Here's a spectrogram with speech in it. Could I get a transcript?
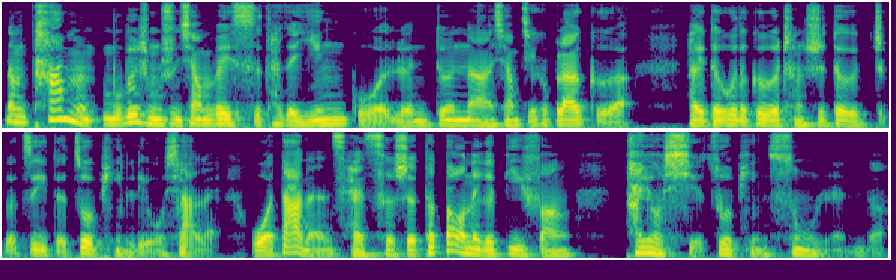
那么他们，我为什么说像卫斯他在英国伦敦啊，像捷克布拉格，还有德国的各个城市都有这个自己的作品留下来？我大胆猜测是他到那个地方。他要写作品送人的，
